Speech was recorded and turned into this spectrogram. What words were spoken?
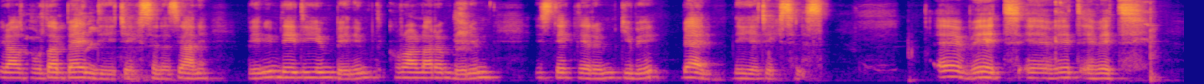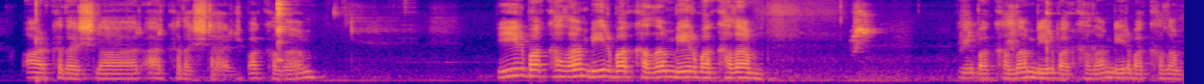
biraz burada ben diyeceksiniz. Yani benim dediğim, benim kurallarım, benim isteklerim gibi ben diyeceksiniz. Evet, evet, evet. Arkadaşlar, arkadaşlar bakalım. Bir bakalım, bir bakalım, bir bakalım. Bir bakalım, bir bakalım, bir bakalım.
